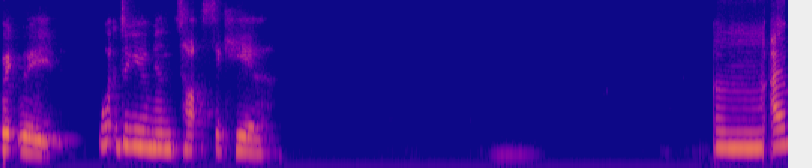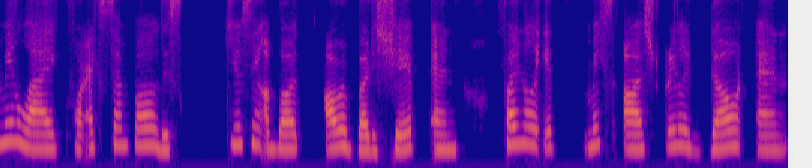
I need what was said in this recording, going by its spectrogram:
Wait, wait. What do you mean toxic here? Um, I mean like, for example, discussing about our body shape and finally it makes us really down and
